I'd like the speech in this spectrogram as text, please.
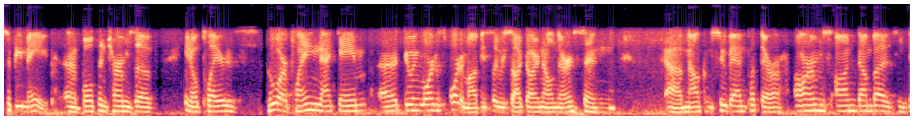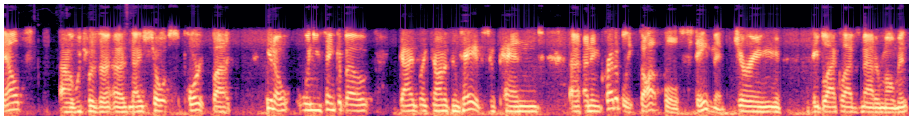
to be made, uh, both in terms of you know players who are playing that game uh, doing more to support him. Obviously, we saw Darnell Nurse and uh, Malcolm Subban put their arms on Dumba as he knelt, uh, which was a, a nice show of support. But you know, when you think about guys like Jonathan Toews, who penned uh, an incredibly thoughtful statement during the Black Lives Matter moment,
